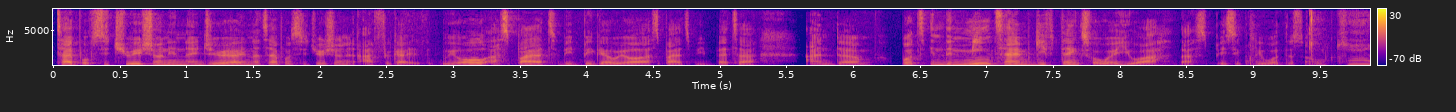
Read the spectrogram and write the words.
type of situation in Nigeria, in a type of situation in Africa. We all aspire to be bigger. We all aspire to be better. And um, but in the meantime, give thanks for where you are. That's basically what the song. Okay,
